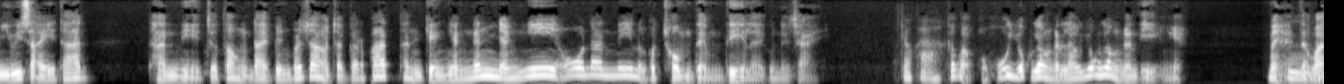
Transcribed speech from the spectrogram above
มีวิสัยทัศน์ท่านนี่จะต้องได้เป็นพระเจ้าจักรพรรดิท่านเก่งอย่างนั้นอย่างนี้ โอ้นั่นนี่เราก็ชมเต็มที่เลยคุณใจ เจ้าค่ะ ก็แบบโอ้โหยกย่องกันแล้วยกย่องกันอีกอย่างเงี้ยแหม่อืมแต่ว่า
